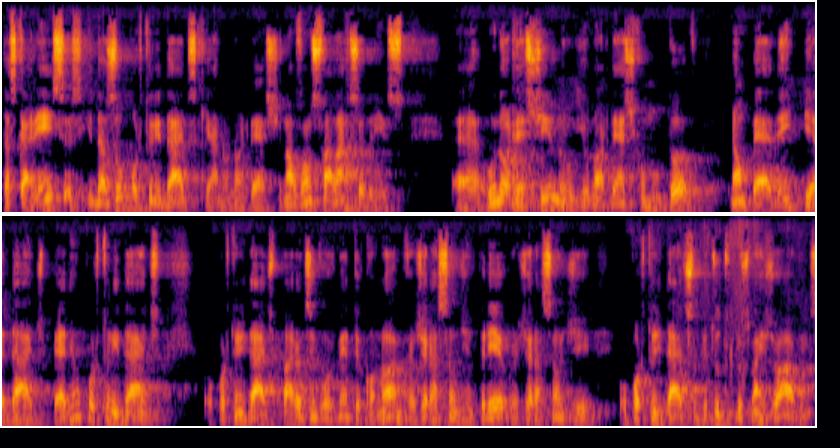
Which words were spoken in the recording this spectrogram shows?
das carências e das oportunidades que há no Nordeste. Nós vamos falar sobre isso. É, o nordestino e o Nordeste como um todo não pedem piedade, pedem oportunidade. Oportunidade para o desenvolvimento econômico, a geração de emprego, a geração de oportunidades, sobretudo para os mais jovens,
